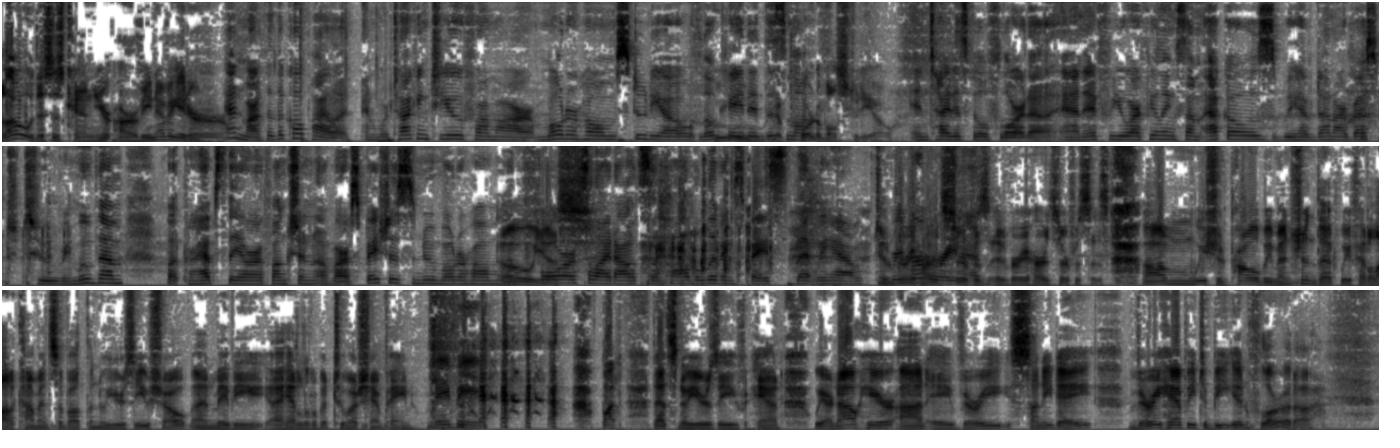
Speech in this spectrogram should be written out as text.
Hello, this is Ken, your RV navigator. And Martha, the co pilot. And we're talking to you from our motorhome studio located Ooh, this the month portable studio. in Titusville, Florida. And if you are feeling some echoes, we have done our best to remove them, but perhaps they are a function of our spacious new motorhome with Oh, four yes. slide outs and all the living space that we have to and very hard reverberate surface in. and very hard surfaces. Um, we should probably mention that we've had a lot of comments about the New Year's Eve show, and maybe I had a little bit too much champagne. Maybe. But that's New Year's Eve, and we are now here on a very sunny day. Very happy to be in Florida.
